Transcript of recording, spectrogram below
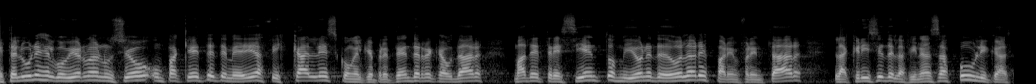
Este lunes el gobierno anunció un paquete de medidas fiscales con el que pretende recaudar más de 300 millones de dólares para enfrentar la crisis de las finanzas públicas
